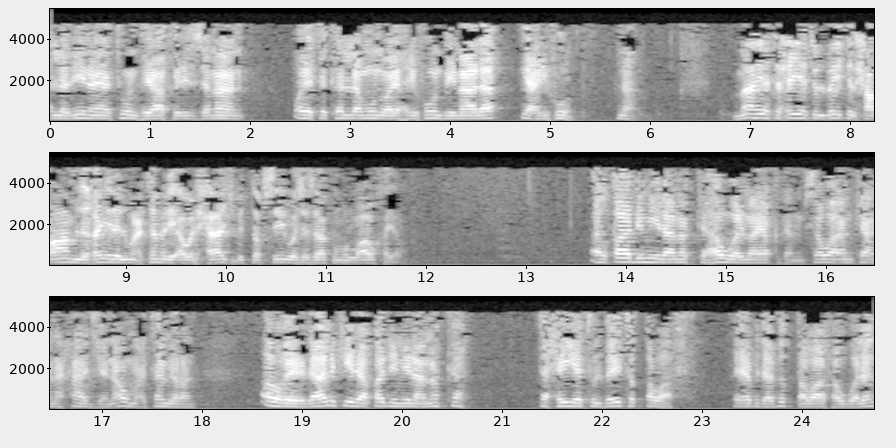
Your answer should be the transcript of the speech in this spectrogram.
الذين يأتون في آخر الزمان ويتكلمون ويهرفون بما لا يعرفون. نعم. ما هي تحية البيت الحرام لغير المعتمر أو الحاج بالتفصيل وجزاكم الله خيرا. القادم إلى مكة أول ما يقدم سواء كان حاجا أو معتمرا أو غير ذلك إذا قدم إلى مكة تحية البيت الطواف. فيبدأ بالطواف أولا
